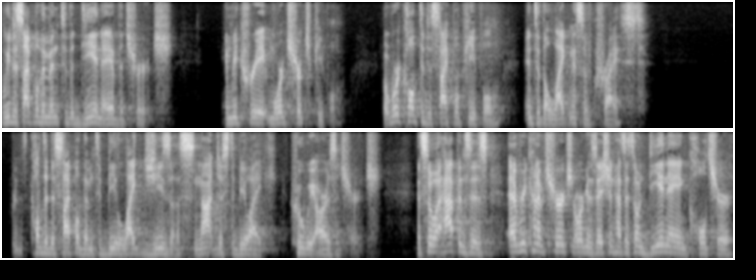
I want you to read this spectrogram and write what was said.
we disciple them into the DNA of the church, and we create more church people. But we're called to disciple people into the likeness of Christ. We're called to disciple them to be like Jesus, not just to be like who we are as a church. And so what happens is every kind of church and organization has its own DNA and culture.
